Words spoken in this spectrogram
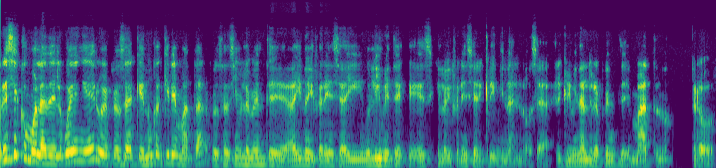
Parece como la del buen héroe, o sea, que nunca quiere matar, o sea, simplemente hay una diferencia, hay un límite que es que lo diferencia del criminal, ¿no? O sea, el criminal de repente mata, ¿no? Pero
